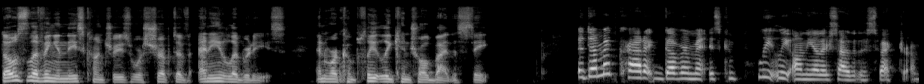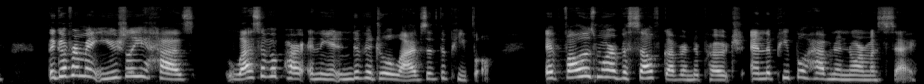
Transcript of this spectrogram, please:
Those living in these countries were stripped of any liberties and were completely controlled by the state. A democratic government is completely on the other side of the spectrum. The government usually has less of a part in the individual lives of the people. It follows more of a self governed approach, and the people have an enormous say.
